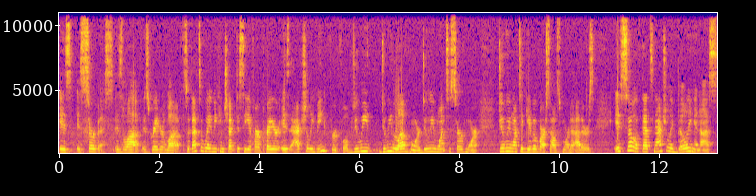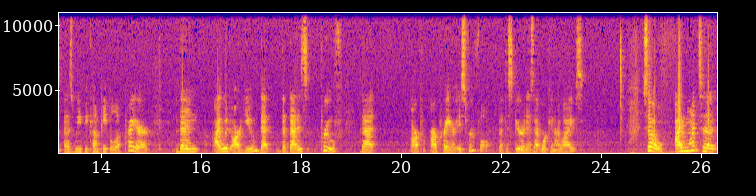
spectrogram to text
is is service, is love, is greater love. So that's a way we can check to see if our prayer is actually being fruitful. Do we do we love more? Do we want to serve more? Do we want to give of ourselves more to others? If so, if that's naturally building in us as we become people of prayer, then I would argue that that, that is proof that our, our prayer is fruitful, that the Spirit is at work in our lives. So I want to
